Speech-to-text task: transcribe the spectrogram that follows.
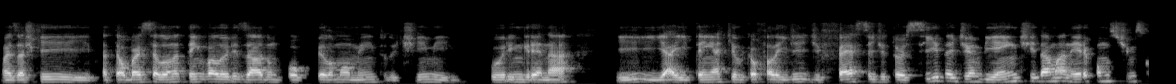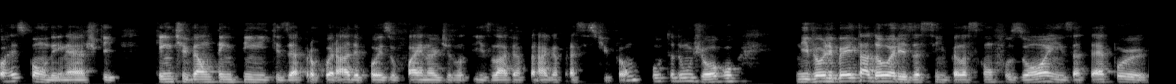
mas acho que até o Barcelona tem valorizado um pouco pelo momento do time, por engrenar, e, e aí tem aquilo que eu falei de, de, festa, de torcida, de ambiente e da maneira como os times correspondem, né? Acho que quem tiver um tempinho e quiser procurar depois o Feyenoord e Slavia Praga para assistir, foi um puta de um jogo nível Libertadores, assim, pelas confusões, até por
